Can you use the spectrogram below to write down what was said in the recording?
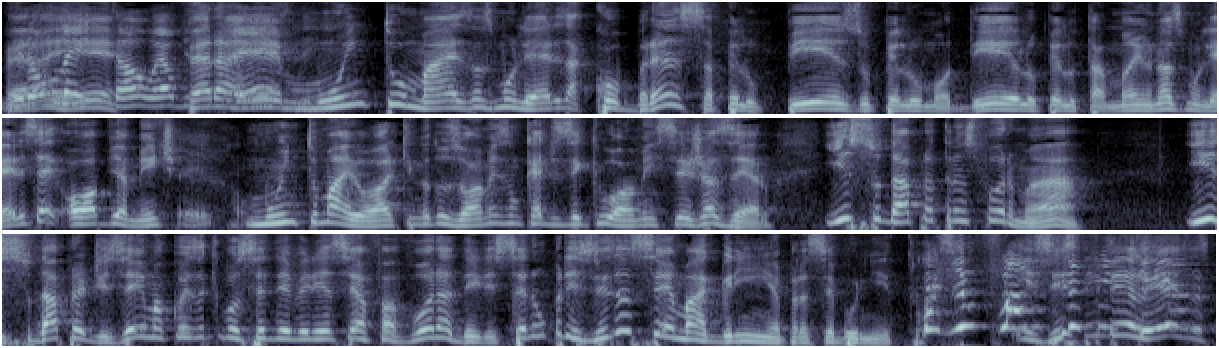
virou um pera aí, leitão, Elvis Pera aí, muito mais nas mulheres. A cobrança pelo peso, pelo modelo, pelo tamanho nas mulheres é, obviamente, muito maior que na dos homens. Não quer dizer que o homem seja zero. Isso dá pra transformar. Isso dá pra dizer uma coisa que você deveria ser a favor a dele. Você não precisa ser magrinha pra ser bonito. Mas eu falo Existem belezas.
